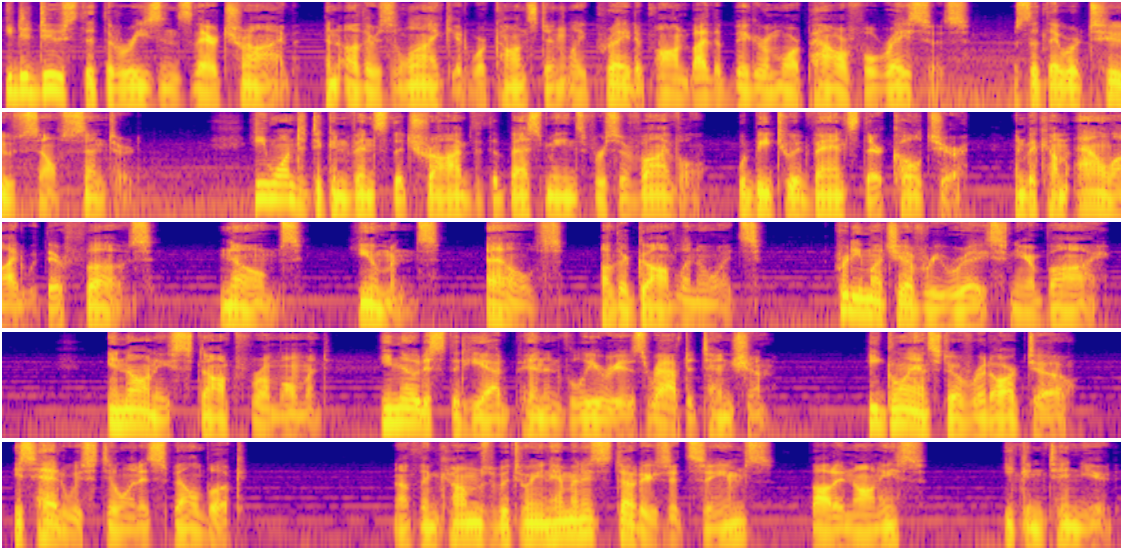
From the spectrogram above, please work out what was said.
He deduced that the reasons their tribe and others like it were constantly preyed upon by the bigger, more powerful races was that they were too self centered. He wanted to convince the tribe that the best means for survival would be to advance their culture and become allied with their foes gnomes, humans, elves, other goblinoids, pretty much every race nearby. Inani stopped for a moment. He noticed that he had Pin and Valeria's rapt attention. He glanced over at Arcto. His head was still in his spellbook, Nothing comes between him and his studies, it seems, thought Inanis. He continued.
